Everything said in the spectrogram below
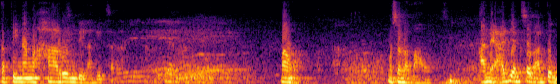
tapi nama harum di langit sana. Mau? Masalah mau aneh aja yang son antum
